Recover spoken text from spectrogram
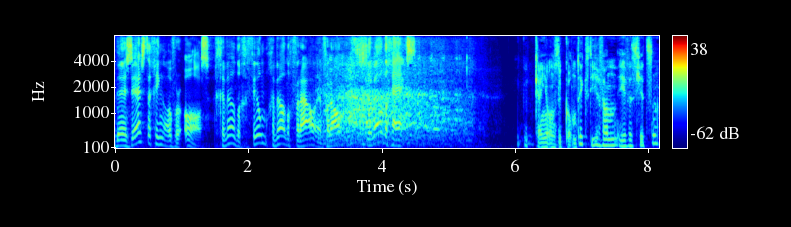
de zesde ging over Oz. Geweldige film, geweldig verhaal en vooral geweldige heks. Kan je ons de context hiervan even schetsen?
